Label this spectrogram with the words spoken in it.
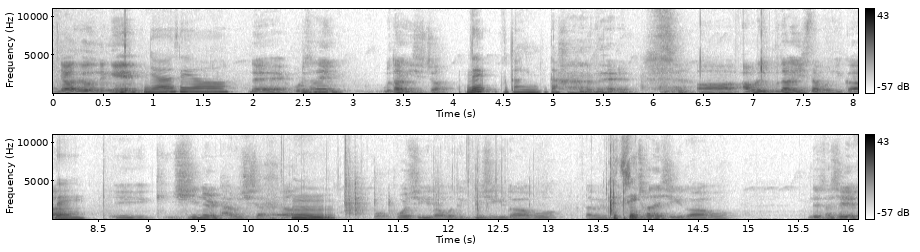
안녕하세요, 선생님. 안녕하세요. 네, 우리 선생님 무당이시죠? 네, 무당입니다. 네. 아, 아무래도 무당이시다 보니까 네. 이 신을 다루시잖아요. 음, 뭐 보시기도 하고 느끼시기도 하고 그다음에 그치. 쫓아내시기도 하고. 근데 사실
